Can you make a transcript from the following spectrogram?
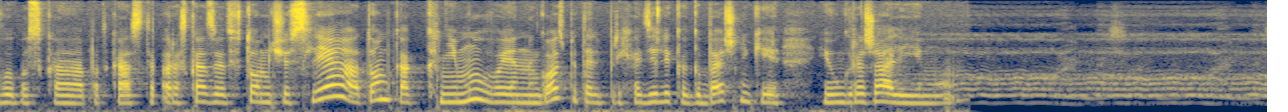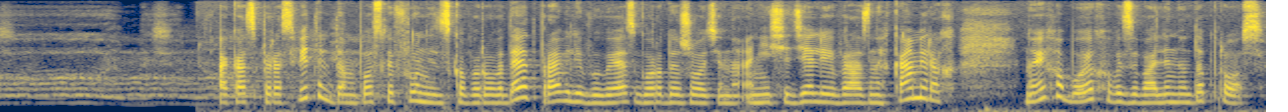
выпуска подкаста рассказывает в том числе о том, как к нему в военный госпиталь приходили КГБшники и угрожали ему. А Каспера с Витальдом после Фрунзенского РУВД отправили в ВВС города Жодина. Они сидели в разных камерах, но их обоих вызывали на допрос.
